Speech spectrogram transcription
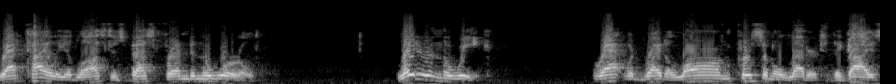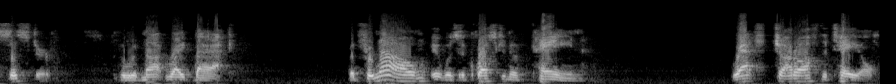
Rat Kiley had lost his best friend in the world. Later in the week, Rat would write a long personal letter to the guy's sister, who would not write back. But for now, it was a question of pain. Rat shot off the tail.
